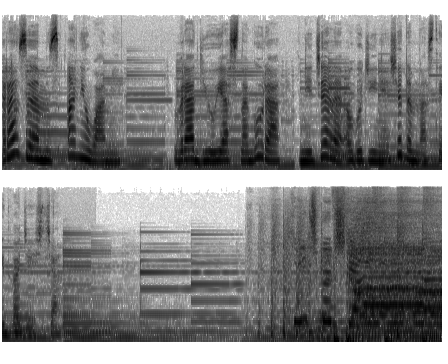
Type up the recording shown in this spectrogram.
Razem z aniołami. W radiu Jasna Góra w niedzielę o godzinie 17.20. Idźmy w świat,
